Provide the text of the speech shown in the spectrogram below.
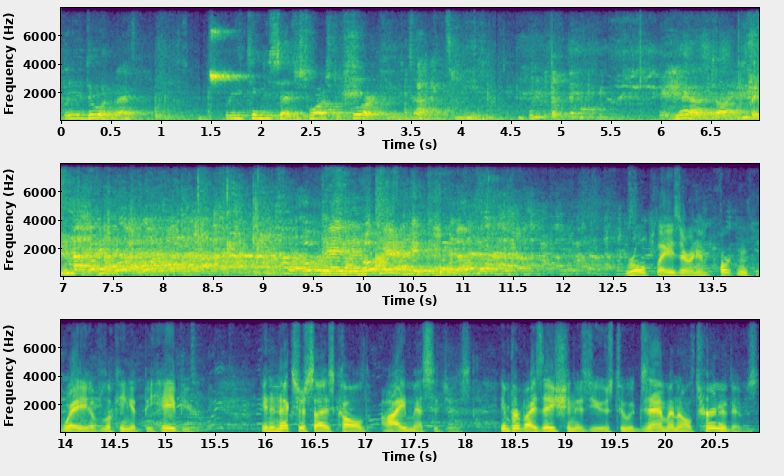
What are you doing, man? What do you think this is? Just wash the floor. Are you talking to me? Yeah, I'm talking to you. Role plays are an important way of looking at behavior. In an exercise called I messages, improvisation is used to examine alternatives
